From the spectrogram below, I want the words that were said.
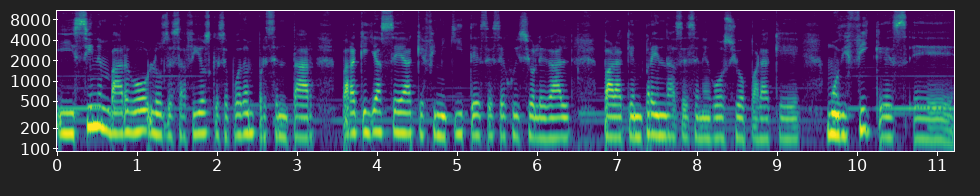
y sin embargo los desafíos que se puedan presentar para que ya sea que finiquites ese juicio legal, para que emprendas ese negocio, para que modifiques eh,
